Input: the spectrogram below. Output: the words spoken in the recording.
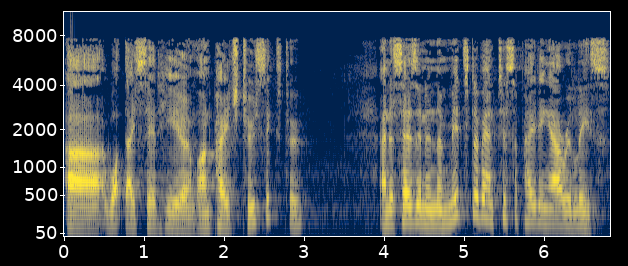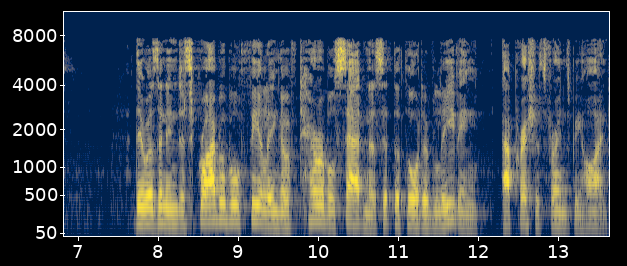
uh, what they said here on page 262. And it says, And in the midst of anticipating our release, there was an indescribable feeling of terrible sadness at the thought of leaving our precious friends behind.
